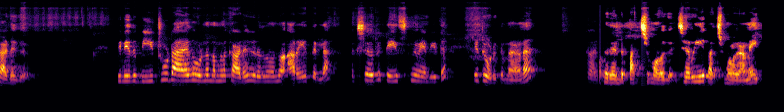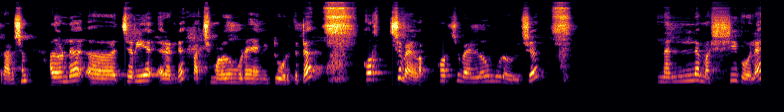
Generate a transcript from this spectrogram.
കടുക്. പിന്നെ ഇത് ബീട്രൂട്ട് ആയതുകൊണ്ട് നമ്മൾ കടുക് ഇടുന്നതൊന്നും അറിയത്തില്ല. പക്ഷെ ഒരു ടേസ്റ്റിന് വേണ്ടിയിട്ട് ഇട്ട് കൊടുക്കുന്നതാണ്. കടുക് രണ്ട് പച്ചമുളക് ചെറിയ പച്ചമുളകാണ് ഈ പ്രാവശ്യം. അതുകൊണ്ട് ചെറിയ രണ്ട് പച്ചമുളകും കൂടെ ഞാൻ ഇട്ട് കൊടുത്തിട്ട് കുറച്ച് വെള്ളം കുറച്ച് വെള്ളവും കൂടെ ഒഴിച്ച് നല്ല മഷി പോലെ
